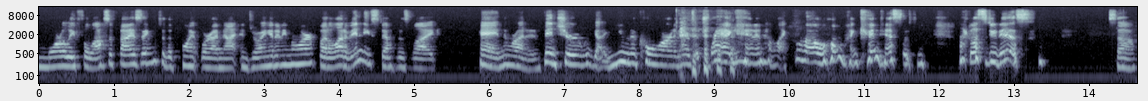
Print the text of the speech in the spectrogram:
morally philosophizing to the point where I'm not enjoying it anymore. But a lot of indie stuff is like, hey, and then we're on an adventure. We've got a unicorn and there's a dragon. and I'm like, whoa, oh my goodness. Like, let's do this. So.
